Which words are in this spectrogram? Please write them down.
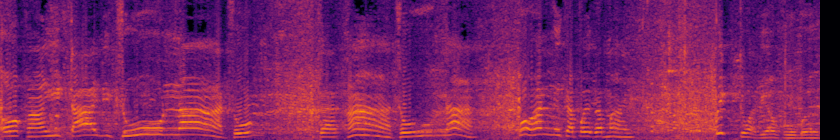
โอ้ไก่ตายนี่ศูนย์หน้าศูนย์ กับห้าศูนย์น้าพวกนั้นนี่กับไปกับไม่ปิดตัวเดียวกูเบอร์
